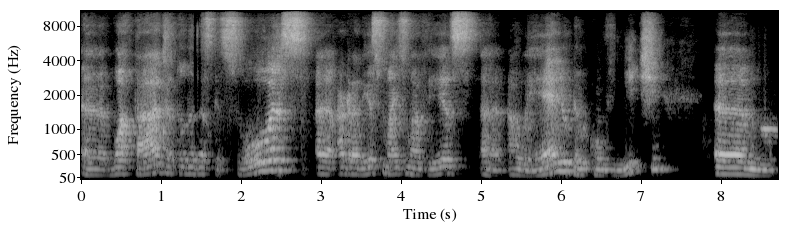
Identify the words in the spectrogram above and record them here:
uh, boa tarde a todas as pessoas. Uh, agradeço mais uma vez uh, ao Hélio pelo convite. Um,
